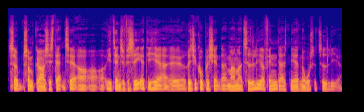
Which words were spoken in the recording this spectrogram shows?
som, som gør os i stand til at, at, at identificere de her øh, risikopatienter meget, meget tidligere og finde deres diagnose tidligere.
